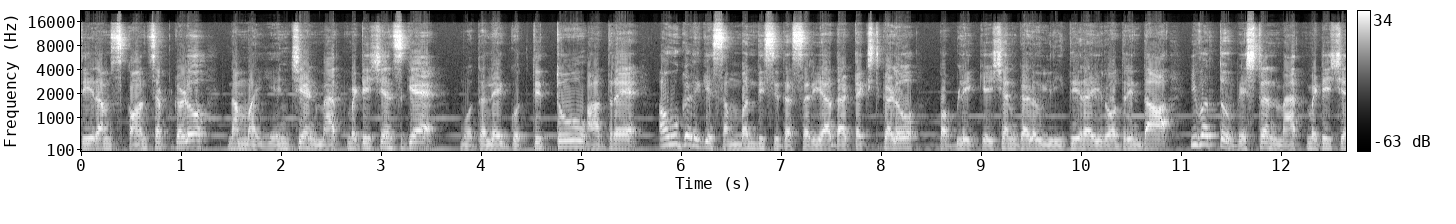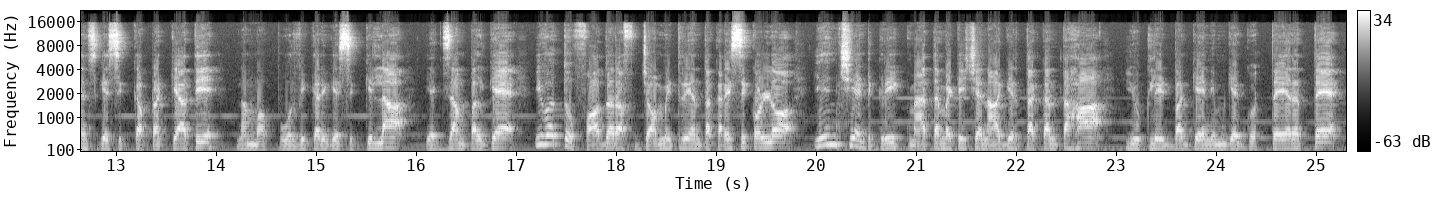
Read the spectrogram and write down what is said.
ಥೀರಮ್ಸ್ ಕಾನ್ಸೆಪ್ಟ್ಗಳು ನಮ್ಮ ಏನ್ಷಿಯಂಟ್ ಮ್ಯಾಥಮೆಟಿಷಿಯನ್ಸ್ಗೆ ಮೊದಲೇ ಗೊತ್ತಿತ್ತು, ಆದ್ರೆ ಅವುಗಳಿಗೆ ಸಂಬಂಧಿಸಿದ ಸರಿಯಾದ ಟೆಕ್ಸ್ಟ್ಗಳು ಪಬ್ಲಿಕೇಶನ್ಗಳು ಇಲ್ದಿರ ಇರೋದ್ರಿಂದ ಇವತ್ತು ವೆಸ್ಟರ್ನ್ ಮ್ಯಾಥಮೆಟಿಷಿಯನ್ಸ್ಗೆ ಸಿಕ್ಕ ಪ್ರಖ್ಯಾತಿ ನಮ್ಮ ಪೂರ್ವಿಕರಿಗೆ ಸಿಕ್ಕಿಲ್ಲ. ಎಕ್ಸಾಂಪಲ್ಗೆ ಇವತ್ತು ಫಾದರ್ ಆಫ್ ಜಾಮಿಟ್ರಿ ಅಂತ ಕರೆಸಿಕೊಳ್ಳೋ ಏನ್ಷಿಯಂಟ್ ಗ್ರೀಕ್ ಮ್ಯಾಥಮೆಟಿಷಿಯನ್ ಆಗಿರ್ತಕ್ಕಂತಹ ಯೂಕ್ಲಿಡ್ ಬಗ್ಗೆ ನಿಮ್ಗೆ ಗೊತ್ತೇ ಇರುತ್ತೆ.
